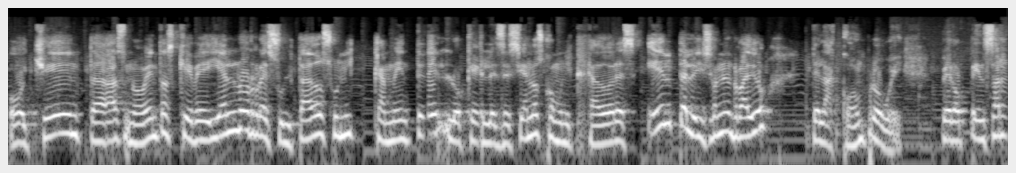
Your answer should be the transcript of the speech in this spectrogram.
80, 90 que veían los resultados únicamente lo que les decían los comunicadores en televisión, en radio, te la compro, güey. Pero pensar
